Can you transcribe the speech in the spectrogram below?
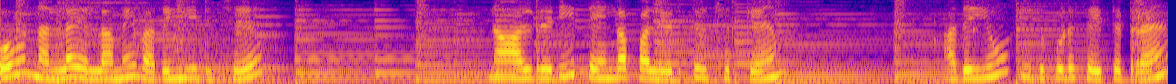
இப்போது நல்லா எல்லாமே வதங்கிடுச்சு. நான் ஆல்ரெடி தேங்காய் பால் எடுத்து வச்சுருக்கேன். அதையும் இது கூட சேர்த்துடுறேன்.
